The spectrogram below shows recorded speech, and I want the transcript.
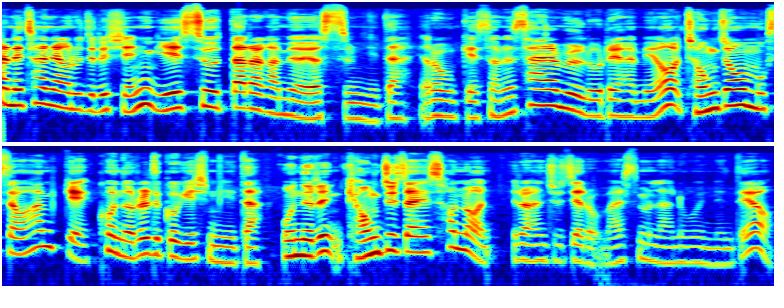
합창단의 찬양으로 들으신 예수 따라가며였습니다. 여러분께서는 삶을 노래하며 정정원 목사와 함께 코너를 듣고 계십니다. 오늘은 경주자의 선언 이러한 주제로 말씀을 나누고 있는데요.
